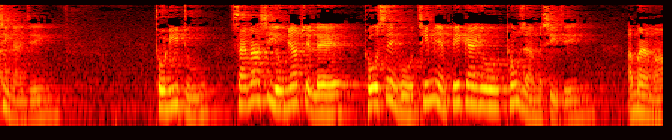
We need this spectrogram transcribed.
ရှိနိုင်ကြထိုနည်းတူဆန္ဒရှိုံများဖြစ်လဲ ထိုအဆင့်ကိုချင်းမြင့်ပေးကမ်းရိုးထုံးစံမရှိကြအမှန်မှာ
